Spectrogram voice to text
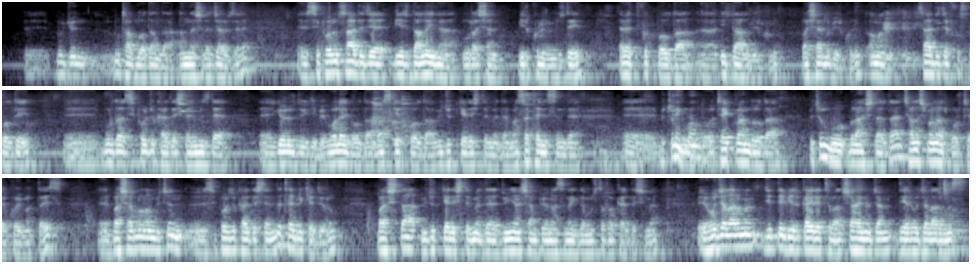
Bugün bu tablodan da anlaşılacağı üzere e, sporun sadece bir dalıyla uğraşan bir kulübümüz değil. Evet futbolda e, iddialı bir kulüp, başarılı bir kulüp ama sadece futbol değil. E, burada sporcu kardeşlerimiz de görüldüğü gibi voleybolda, basketbolda, vücut geliştirmede, masa tenisinde, bütün Tekvando. bu tekvandoda, bütün bu branşlarda çalışmalar ortaya koymaktayız. E, başarılı olan bütün e, sporcu kardeşlerimi de tebrik ediyorum. Başta vücut geliştirmede dünya şampiyonasına giden Mustafa kardeşime, e, hocalarımın ciddi bir gayreti var. Şahin hocam, diğer hocalarımız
